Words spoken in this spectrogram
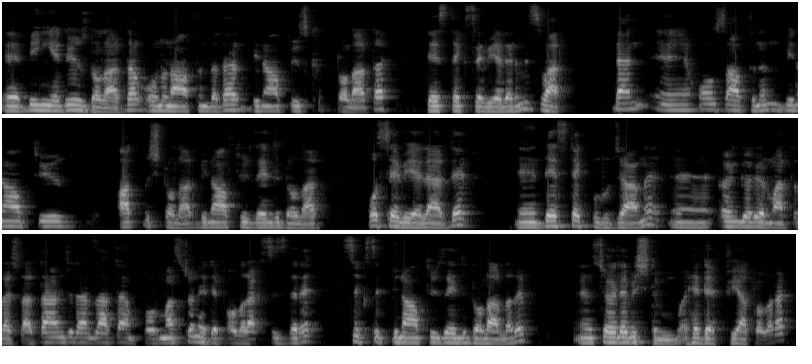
e, 1700 dolarda onun altında da 1640 dolarda destek seviyelerimiz var. Ben e, ons altının 1660 dolar, 1650 dolar o seviyelerde e, destek bulacağını e, öngörüyorum arkadaşlar. Daha önceden zaten formasyon hedefi olarak sizlere sık sık 1650 dolarları söylemiştim hedef fiyat olarak.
